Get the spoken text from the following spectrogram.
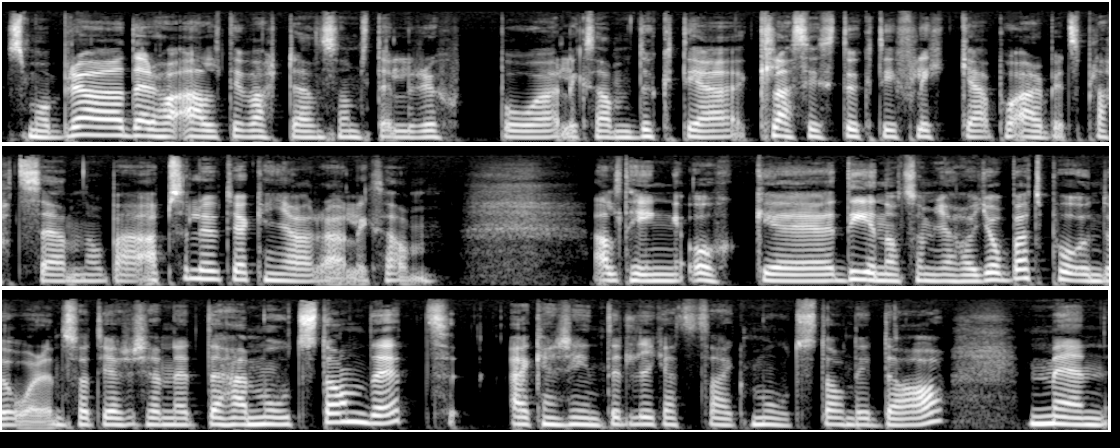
små bröder, har alltid varit den som ställer upp och liksom duktiga, klassiskt duktig flicka på arbetsplatsen och bara absolut, jag kan göra liksom allting. Och eh, det är något som jag har jobbat på under åren, så att jag känner att det här motståndet är kanske inte ett lika starkt motstånd idag. Men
